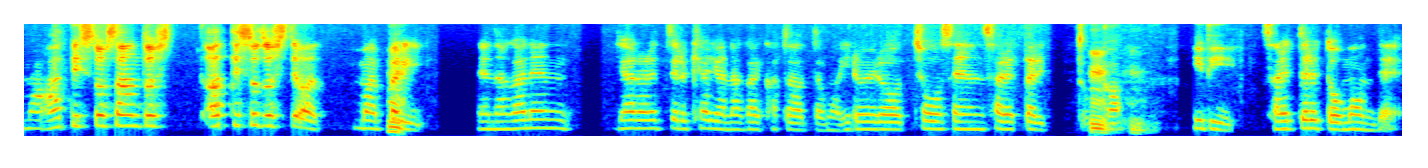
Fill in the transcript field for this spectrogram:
まあ、アーティストさんとしアーティストとしては、まあ、やっぱり、ね長年やられてるキャリア長い方だったらいろいろ挑戦されたりとうんか、うん日々されてると思うんで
